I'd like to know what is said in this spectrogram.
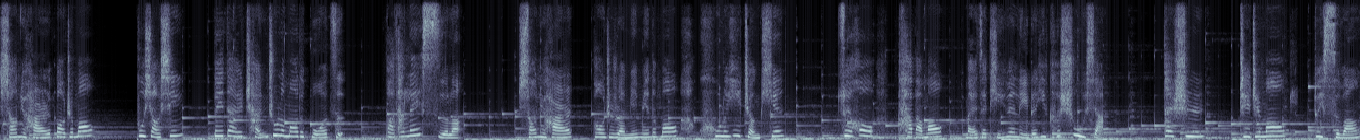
小女孩抱着猫，不小心背带缠住了猫的脖子，把它勒死了。小女孩抱着软绵绵的猫哭了一整天，最后她把猫埋在庭院里的一棵树下。但是，这只猫。对死亡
